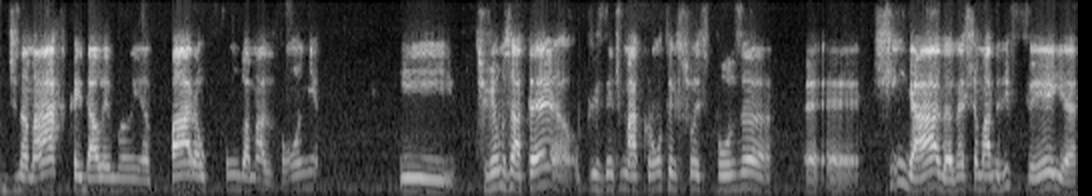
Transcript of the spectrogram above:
Dinamarca e da Alemanha para o Fundo Amazônia. E tivemos até o presidente Macron teve sua esposa é, é, xingada, né, chamada de feia,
